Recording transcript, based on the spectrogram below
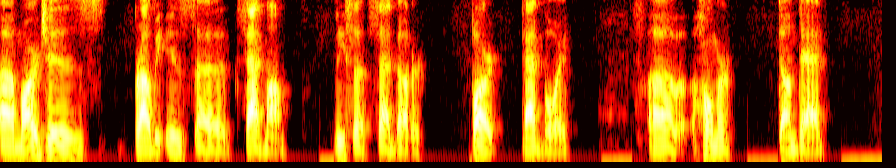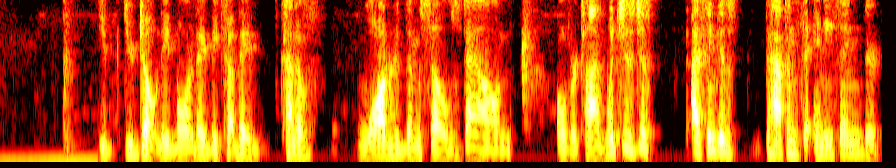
Uh, Marge Browby is uh, sad mom, Lisa sad daughter, Bart bad boy, uh, Homer dumb dad. You you don't need more. They become they kind of watered themselves down over time, which is just I think is happens to anything. There,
